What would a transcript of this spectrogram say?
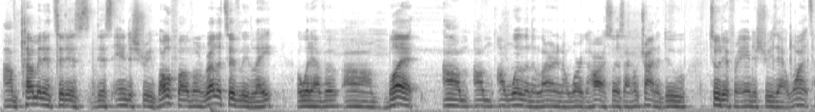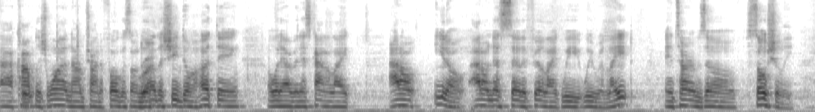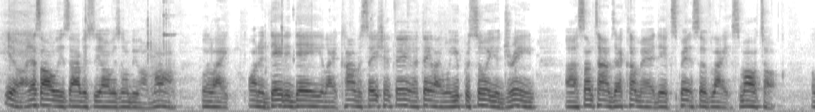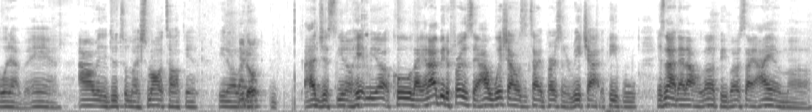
I'm coming into this this industry, both of them relatively late or whatever. Um, but um, I'm I'm willing to learn and I'm working hard. So it's like I'm trying to do two different industries at once. I accomplished one, now I'm trying to focus on the Right. other. She doing her thing or whatever, and it's kind of like I don't, you know, I don't necessarily feel like we we relate in terms of socially. You know, and that's always obviously always gonna be my mom. But like on a day to day like conversation thing, I think like when you're pursuing your dream, uh, sometimes that come at the expense of like small talk or whatever. And I don't really do too much small talking. You know, like don't? I just, you know, hit me up, cool. Like, and I'd be the first to say, I wish I was the type of person to reach out to people. It's not that I don't love people. It's like I am uh,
